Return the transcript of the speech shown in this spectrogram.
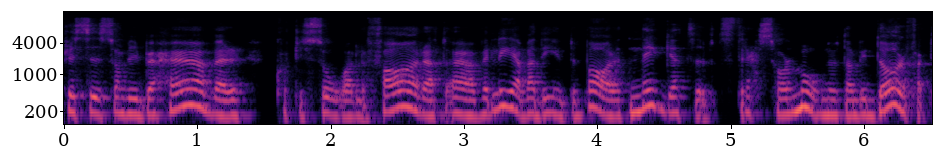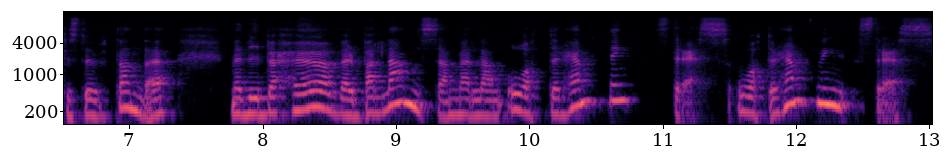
Precis som vi behöver kortisol för att överleva. Det är inte bara ett negativt stresshormon utan vi dör faktiskt utan det. Men vi behöver balansen mellan återhämtning, stress, återhämtning, stress.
